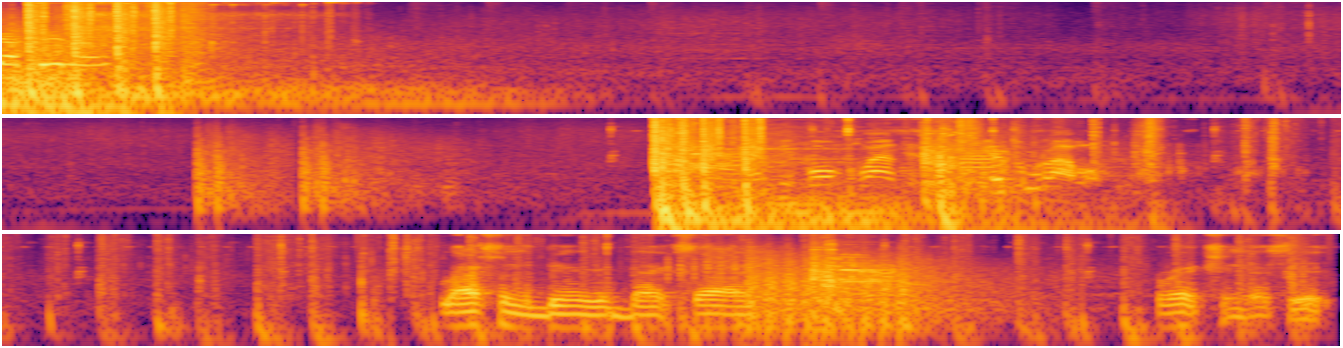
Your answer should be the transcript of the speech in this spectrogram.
got three left. Enemy bomb planted. Get to Bravo. Last one to be on your backside. Correction, that's it.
